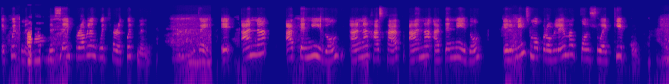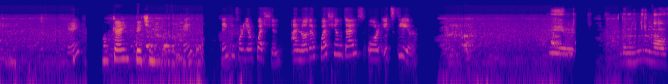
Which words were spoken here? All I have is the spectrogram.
Equipment. Ah. The same problem with her equipment. Okay. Eh, Ana ha tenido, Ana has had, Ana ha tenido el mismo problema con su equipo. Okay. Okay, teacher. Okay. Thank you for your question. Another question, guys, or it's clear? The, the meaning of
